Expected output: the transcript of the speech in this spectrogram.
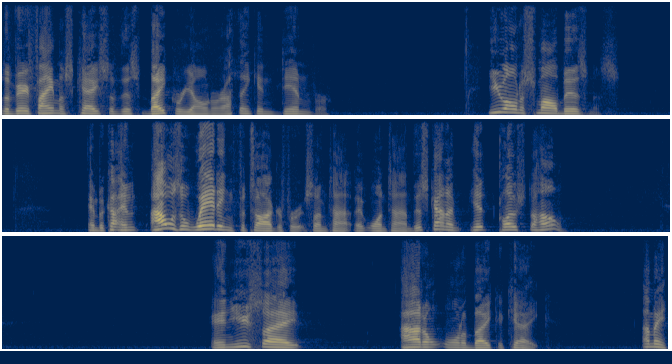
the very famous case of this bakery owner, I think in Denver. You own a small business. And, because, and I was a wedding photographer at some time at one time. This kind of hit close to home. And you say, I don't want to bake a cake. I mean,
